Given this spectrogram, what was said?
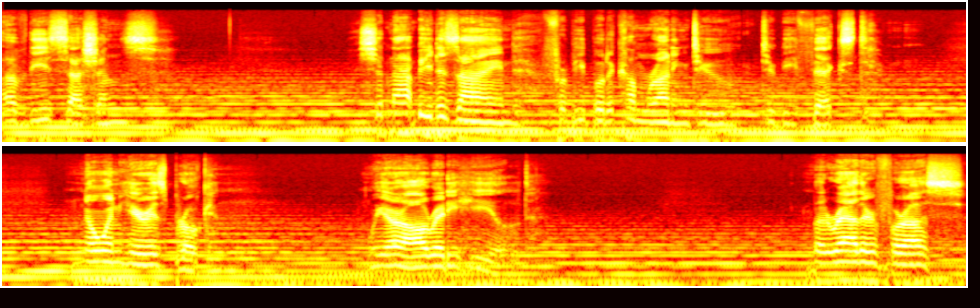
of these sessions should not be designed for people to come running to to be fixed. No one here is broken. We are already healed. But rather for us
